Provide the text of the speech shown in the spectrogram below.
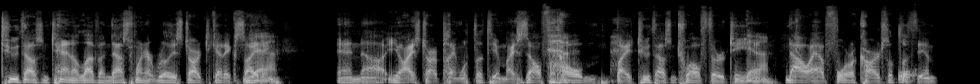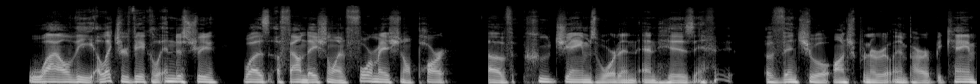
2010, 11, that's when it really started to get exciting. Yeah. And, uh, you know, I started playing with lithium myself at home by 2012, 13. Yeah. And now I have four cars with lithium. While the electric vehicle industry was a foundational and formational part of who James Worden and his eventual entrepreneurial empire became,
